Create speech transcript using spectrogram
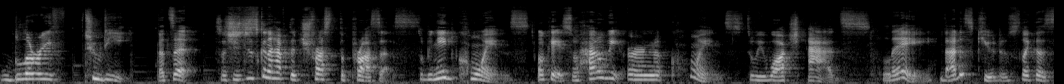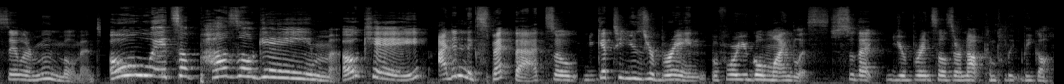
blurry 2D. That's it. So she's just gonna have to trust the process. So we need coins. Okay, so how do we earn coins? Do we watch ads? Play. That is cute. It's like a Sailor Moon moment. Oh, it's a puzzle game. Okay. I didn't expect that. So you get to use your brain before you go mindless so that your brain cells are not completely gone.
